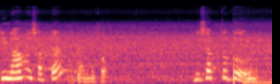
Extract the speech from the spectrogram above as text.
কি নাম এই সাপটার? বিষাক্ত তো? হুম।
